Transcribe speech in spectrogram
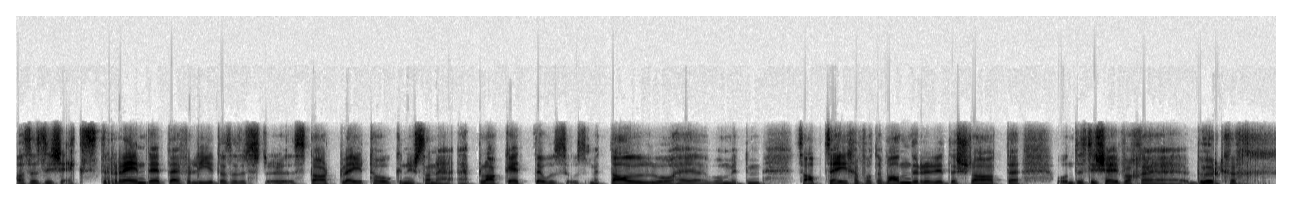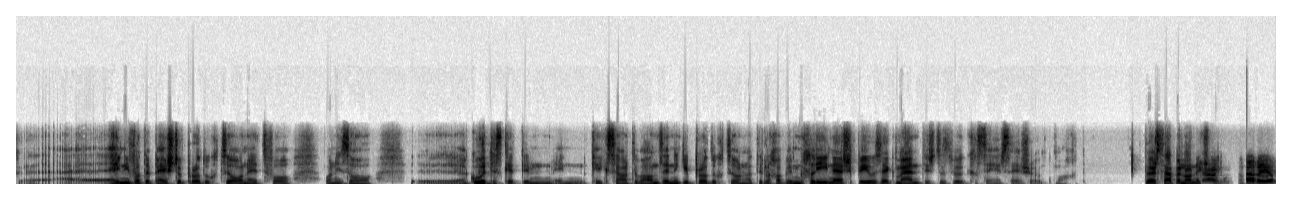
Also es ist extrem detailverliebt. Also der Start Player Token ist so eine, eine Plakette aus, aus Metall, wo, wo mit dem das Abzeichen der Wanderer in den Staaten und es ist einfach äh, wirklich äh, eine von der besten Produktionen wo ich so äh, gut, es gibt in, in Kickstarter wahnsinnige Produktion natürlich, aber im kleinen Spielsegment ist das wirklich sehr, sehr schön gemacht. Du hast es eben noch nicht ja, gespielt. Ne? Ja,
